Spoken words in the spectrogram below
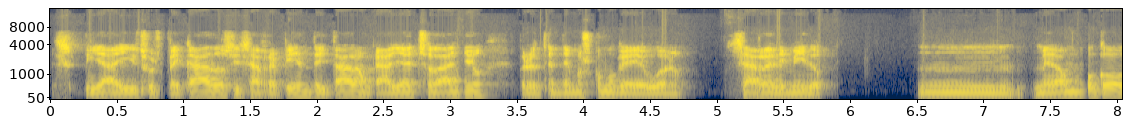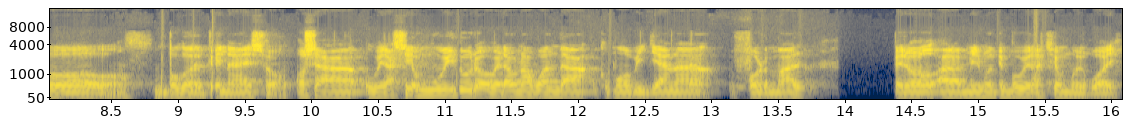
espía ahí sus pecados y se arrepiente y tal, aunque haya hecho daño, pero entendemos como que, bueno, se ha redimido. Mm, me da un poco, un poco de pena eso. O sea, hubiera sido muy duro ver a una Wanda como villana formal, pero al mismo tiempo hubiera sido muy guay.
